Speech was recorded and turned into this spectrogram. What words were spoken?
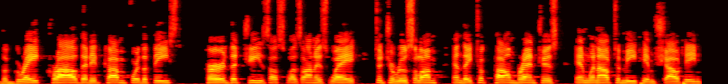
the great crowd that had come for the feast heard that Jesus was on his way to Jerusalem and they took palm branches and went out to meet him shouting.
